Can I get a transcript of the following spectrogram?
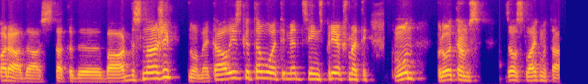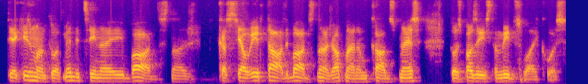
parādās tātad eh, bārdas naži, no metāla izgatavoti medicīnas priekšmeti un, protams, dzelzceļa laikmetā tiek izmantot medicīnai bārdas naži, kas jau ir tādi bārdas naži, apmēram kādus mēs tos pazīstam viduslaikos.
